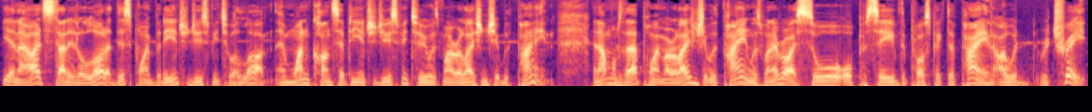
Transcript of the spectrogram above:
you know, I'd studied a lot at this point, but he introduced me to a lot. And one concept he introduced me to was my relationship with pain. And up until that point, my relationship with pain was whenever I saw or perceived the prospect of pain, I would retreat.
